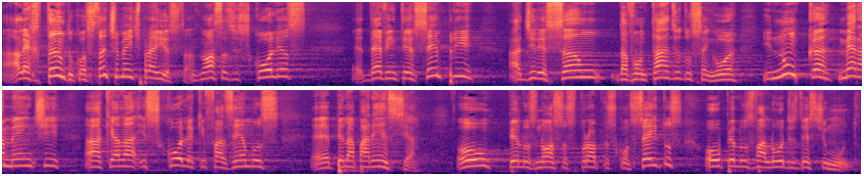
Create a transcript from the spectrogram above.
alertando constantemente para isso. As nossas escolhas é, devem ter sempre a direção da vontade do Senhor e nunca meramente aquela escolha que fazemos pela aparência ou pelos nossos próprios conceitos ou pelos valores deste mundo.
